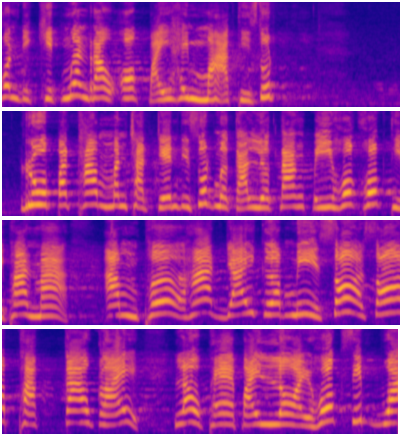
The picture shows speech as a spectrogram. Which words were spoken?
คนที่คิดเมื่อนเราออกไปให้มากที่สุด รูปธรรมมันชัดเจนที่สุดเมื่อการเลือกตั้งปี 66 ที่ผ่านมาอำเภอหาดใหญ่เกือบมีซ้อซอผักก้าวไกลเล่าแพ้ไปลอยหกสิบว้า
